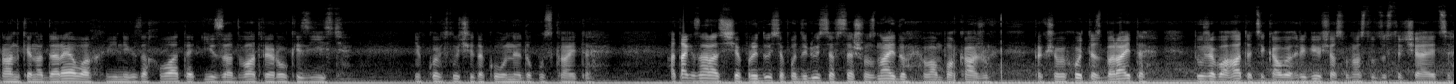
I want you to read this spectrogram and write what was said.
ранки на деревах, він їх захватить і за 2-3 роки з'їсть. Ні в коїм случаї такого не допускайте. А так зараз ще пройдуся, подивлюся, все, що знайду, вам покажу. Так що виходьте, збирайте. Дуже багато цікавих грибів зараз у нас тут зустрічається.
